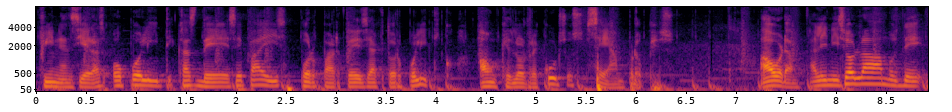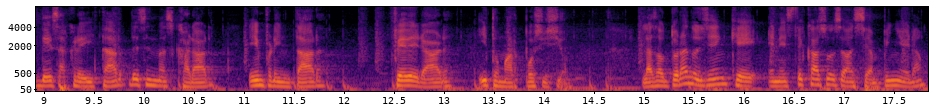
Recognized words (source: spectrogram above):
financieras o políticas de ese país por parte de ese actor político, aunque los recursos sean propios. Ahora, al inicio hablábamos de desacreditar, desenmascarar, enfrentar, federar y tomar posición. Las autoras nos dicen que en este caso de Sebastián Piñera,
